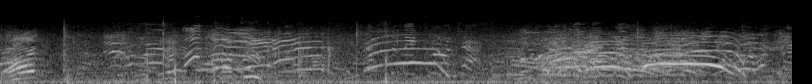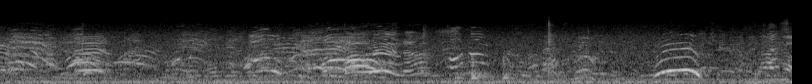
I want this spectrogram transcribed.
Right. Ball in now. Way to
